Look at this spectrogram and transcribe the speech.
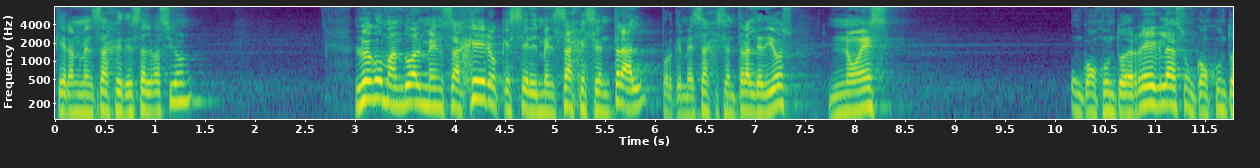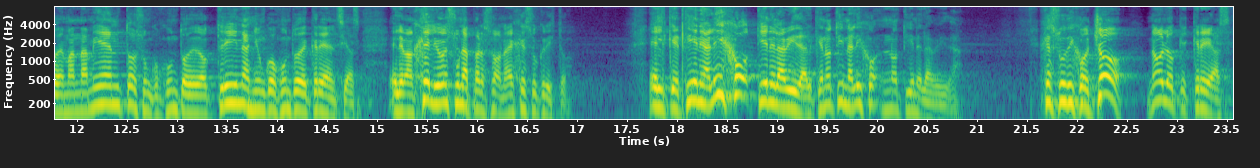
que eran mensajes de salvación. Luego mandó al mensajero, que es el mensaje central, porque el mensaje central de Dios no es un conjunto de reglas, un conjunto de mandamientos, un conjunto de doctrinas, ni un conjunto de creencias. El Evangelio es una persona, es Jesucristo. El que tiene al Hijo tiene la vida, el que no tiene al Hijo no tiene la vida. Jesús dijo, yo no lo que creas.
